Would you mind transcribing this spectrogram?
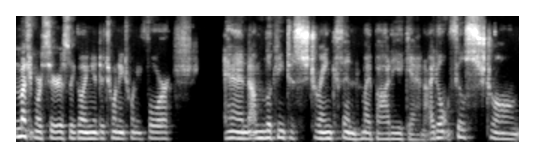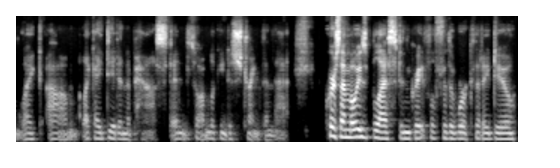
much more seriously going into 2024. And I'm looking to strengthen my body again. I don't feel strong like um, like I did in the past, and so I'm looking to strengthen that. Of course, I'm always blessed and grateful for the work that I do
